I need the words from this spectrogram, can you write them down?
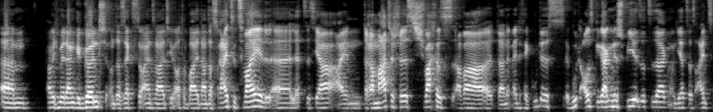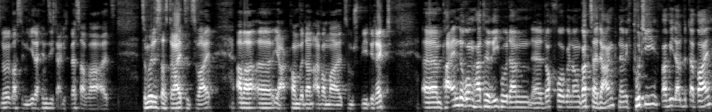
Ähm, habe ich mir dann gegönnt und das 6 zu 1 war natürlich auch dabei. Dann das 3 zu 2 äh, letztes Jahr, ein dramatisches, schwaches, aber dann im Endeffekt gutes, gut ausgegangenes Spiel sozusagen und jetzt das 1 zu 0, was in jeder Hinsicht eigentlich besser war als zumindest das 3 zu 2. Aber äh, ja, kommen wir dann einfach mal zum Spiel direkt. Äh, ein paar Änderungen hatte Rico dann äh, doch vorgenommen, Gott sei Dank, nämlich Putti war wieder mit dabei.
